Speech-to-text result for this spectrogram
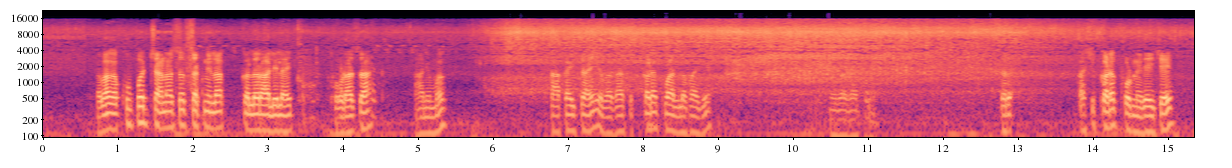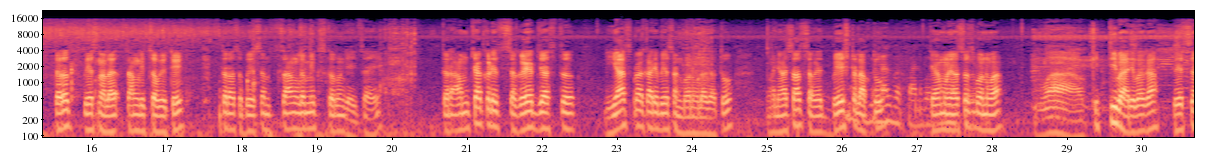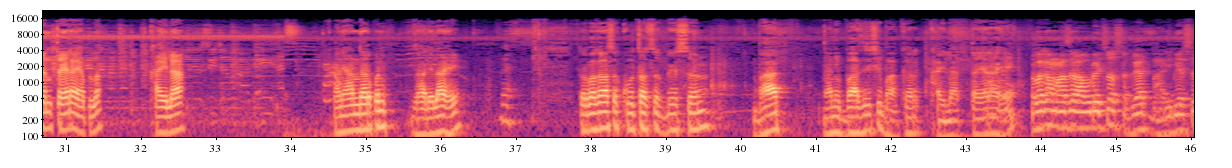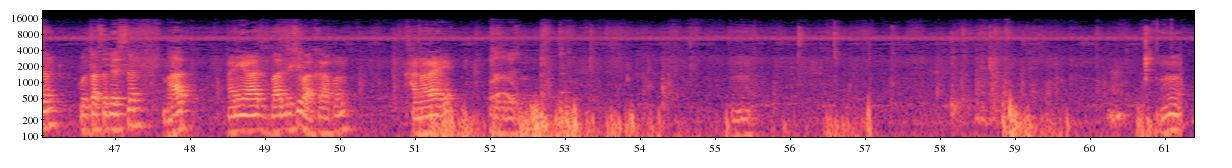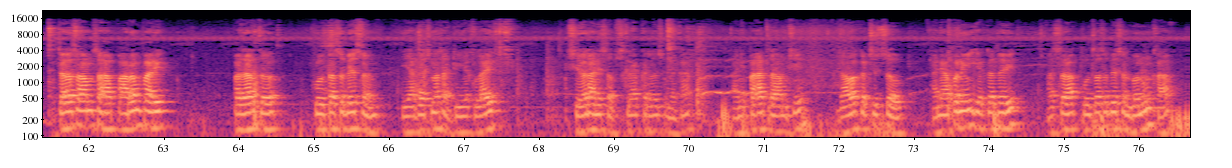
हे बघा खूपच छान असं चटणीला कलर आलेला आहे. थोडासा आणि मग टाकायचं आहे. हे बघा असं कडक वाजलं पाहिजे. हे बघा. तर अशी कडक फोडणी द्यायची आहे. तरच बेसनाला चांगली चव येते. तर असं बेसन चांगलं मिक्स करून घ्यायचं आहे. तर आमच्याकडे सगळ्यात जास्त याच प्रकारे बेसन बनवला जातो. आणि असाच सगळ्यात बेस्ट लागतो. त्यामुळे असंच बनवा. वा किती भारी बघा. बेसन तयार आहे आपलं. खायला. आणि अंधार पण झालेला आहे. तर बघा असं कुळताचं बेसन भात आणि बाजरीची भाकर खायला तयार आहे. बघा माझं आवडायचं सगळ्यात भारी बेसन कुलताचं बेसन भात आणि आज बाजरीची भाकर आपण खाणार आहे. हम्म. तर असा आमचा हा पारंपरिक पदार्थ कुलताचं बेसन या बेसनासाठी एक लाईक शेअर आणि सबस्क्राईब करायला नका. आणि पाहत राहा आमची गावाकडची चव. आणि आपणही एकदा तरी असा कुळताचं बेसन बनवून खा.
